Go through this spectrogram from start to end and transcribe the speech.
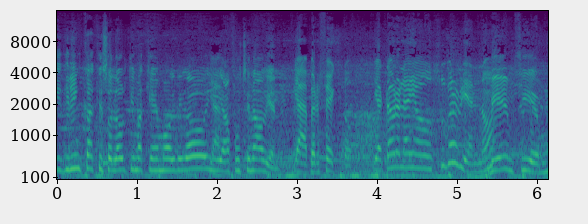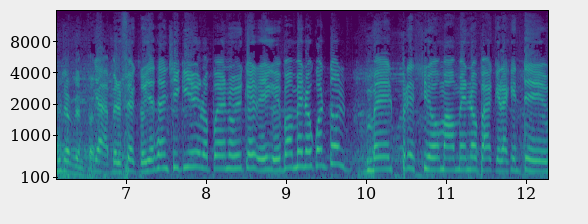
y Dreamcast, que son las últimas que hemos agregado y han funcionado bien. Ya, perfecto. Y hasta ahora le ha ido súper bien, ¿no? Bien, sí, muchas ventas. Ya, perfecto. Ya saben, chiquillos, lo pueden ubicar. más o menos, ¿cuánto el, el precio más o menos para que la gente...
